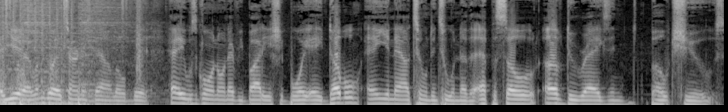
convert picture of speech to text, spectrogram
Right, yeah, let me go ahead and turn this down a little bit. Hey, what's going on, everybody? It's your boy A Double, and you're now tuned into another episode of Do Rags and Boat Shoes.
